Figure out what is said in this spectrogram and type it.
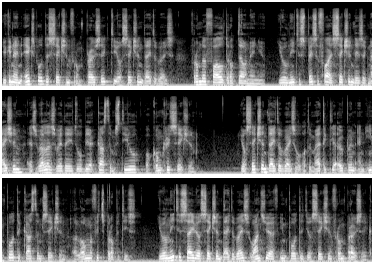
You can then export the section from ProSec to your section database from the file drop-down menu. You will need to specify a section designation as well as whether it will be a custom steel or concrete section. Your section database will automatically open and import the custom section along with its properties. You will need to save your section database once you have imported your section from ProSec.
